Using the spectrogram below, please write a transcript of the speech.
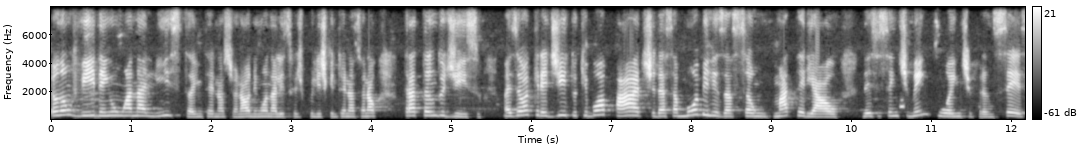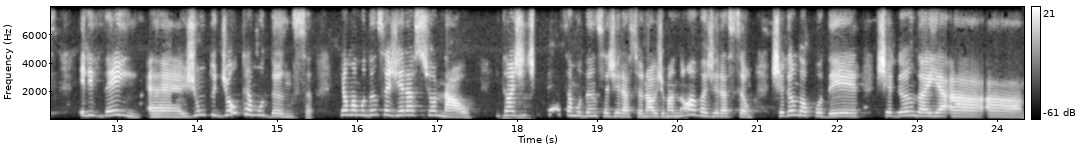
eu não vi nenhum analista internacional, nenhum analista de política internacional tratando disso. Mas eu acredito que boa parte dessa mobilização material, desse sentimento anti-francês, ele vem é, junto de outra mudança, que é uma mudança geracional. Então a gente vê essa mudança geracional de uma nova geração chegando ao poder, chegando aí a, a,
